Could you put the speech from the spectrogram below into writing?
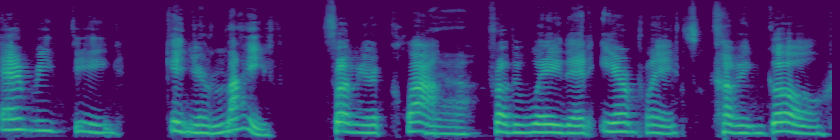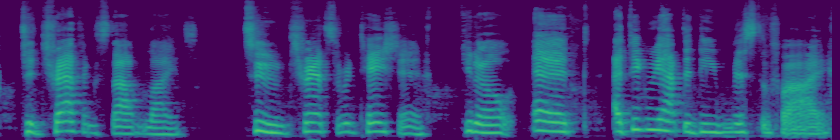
everything in your life from your clock, yeah. from the way that airplanes come and go to traffic stoplights to transportation, you know, and I think we have to demystify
